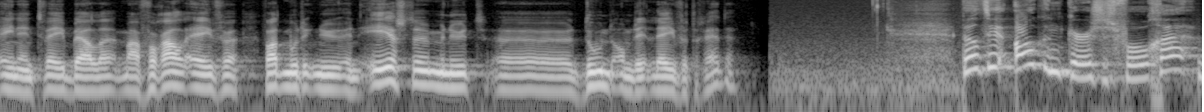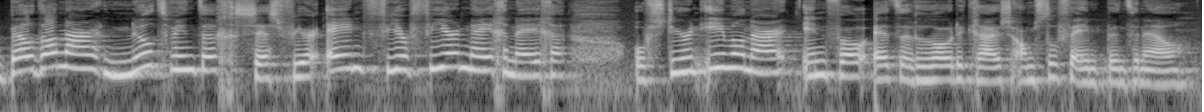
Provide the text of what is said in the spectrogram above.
112 bellen, maar vooral even, wat moet ik nu een eerste minuut doen om dit leven te redden? Wilt u ook een cursus volgen? Bel dan naar 020 641 4499 of stuur een e-mail naar info@rodekruisamstelveen.nl.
